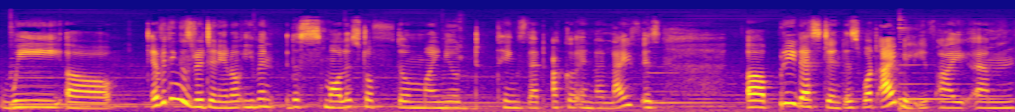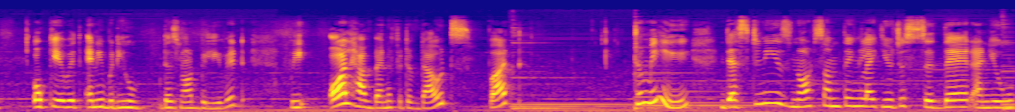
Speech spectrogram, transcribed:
we uh, everything is written, you know, even the smallest of the minute things that occur in our life is uh, predestined is what i believe. I am okay with anybody who does not believe it. We all have benefit of doubts but to me destiny is not something like you just sit there and you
